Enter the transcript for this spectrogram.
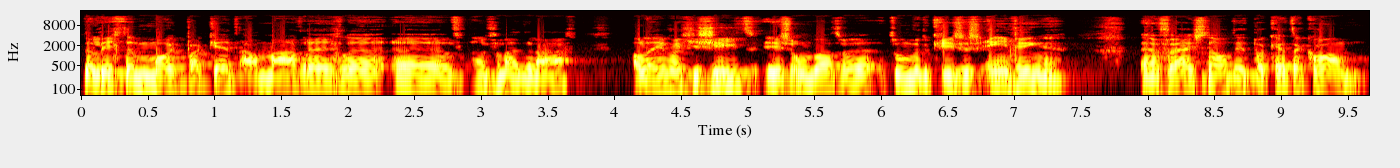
Er ligt een mooi pakket aan maatregelen vanuit Den Haag. Alleen wat je ziet is omdat we toen we de crisis ingingen en vrij snel dit pakket er kwam,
